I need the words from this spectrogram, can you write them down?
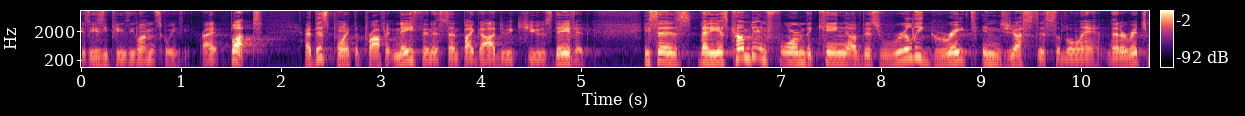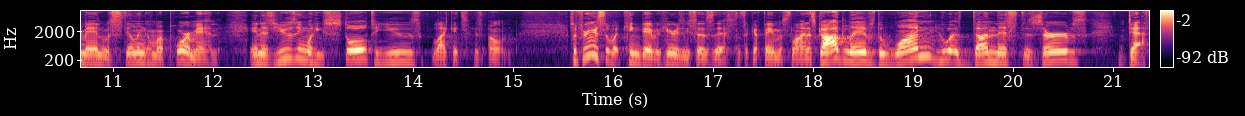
is easy peasy, lemon squeezy, right? But at this point, the prophet Nathan is sent by God to accuse David. He says that he has come to inform the king of this really great injustice of the land, that a rich man was stealing from a poor man and is using what he stole to use like it's his own. So, furious at what King David hears, he says this. It's like a famous line As God lives, the one who has done this deserves death.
